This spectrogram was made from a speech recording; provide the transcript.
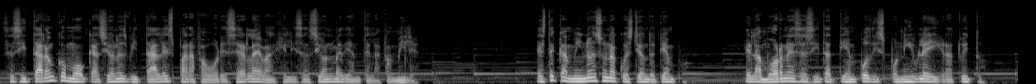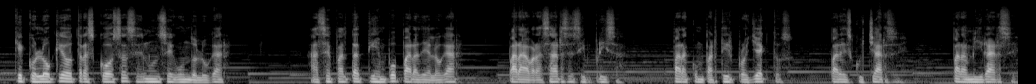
se citaron como ocasiones vitales para favorecer la evangelización mediante la familia. Este camino es una cuestión de tiempo. El amor necesita tiempo disponible y gratuito que coloque otras cosas en un segundo lugar. Hace falta tiempo para dialogar, para abrazarse sin prisa, para compartir proyectos, para escucharse, para mirarse,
